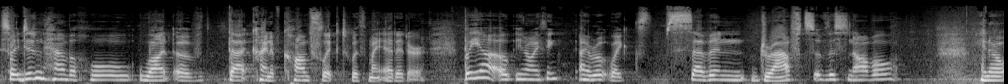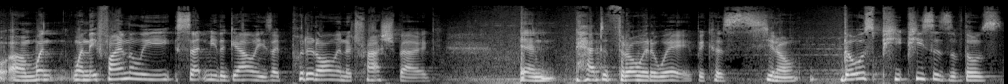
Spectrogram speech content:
So I didn't have a whole lot of that kind of conflict with my editor. But yeah, uh, you know, I think I wrote like seven drafts of this novel. You know, um, when when they finally sent me the galleys, I put it all in a trash bag and had to throw it away because you know those pieces of those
